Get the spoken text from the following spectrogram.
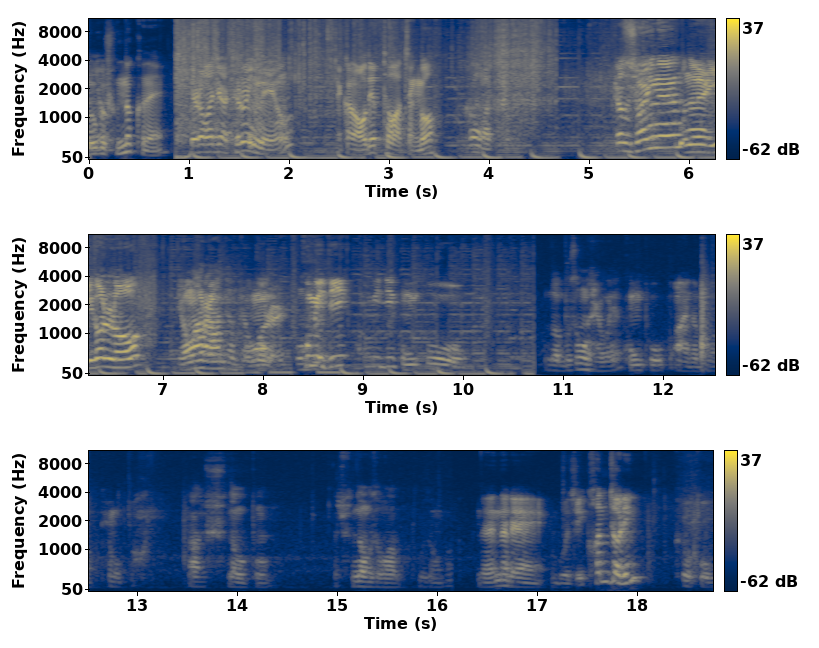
얼굴 존나 크네. 여러 가지가 들어있네요. 약간 어댑터 같은 거? 그런 것 같아. 그래서 저희는 오늘 이걸로 영화를 한 편 보고 영화를. 코미디? 코미디, 공포. 너 무서운 거잘 보냐? 공포. 아니, 나 뭐, 개못 봐. 아 존나 못 봄. 나 존나 무서워. 무서운 거? 나 옛날에 뭐지? 컨저링? 그거 보고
